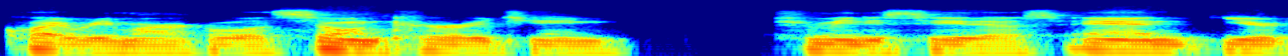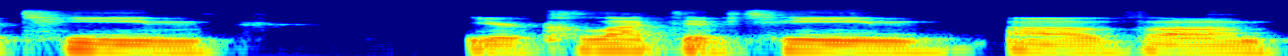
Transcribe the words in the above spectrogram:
quite remarkable. It's so encouraging for me to see this and your team, your collective team of um,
